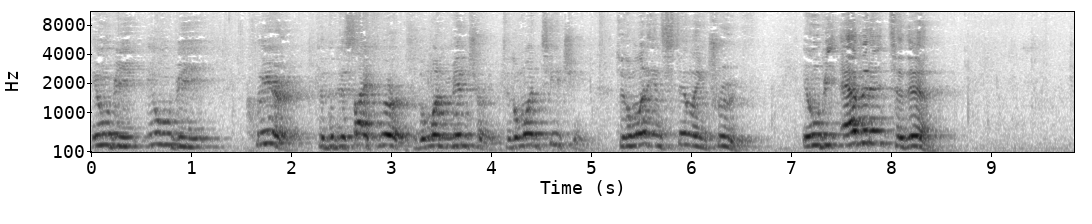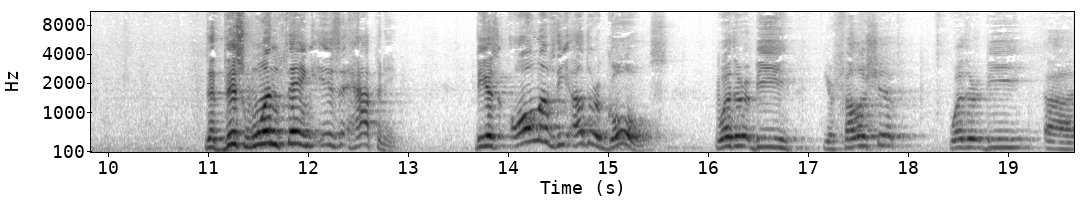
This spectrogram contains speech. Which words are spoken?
It will be, it will be clear to the discipler, to the one mentoring, to the one teaching, to the one instilling truth. It will be evident to them that this one thing isn't happening. Because all of the other goals, whether it be your fellowship, whether it be uh,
